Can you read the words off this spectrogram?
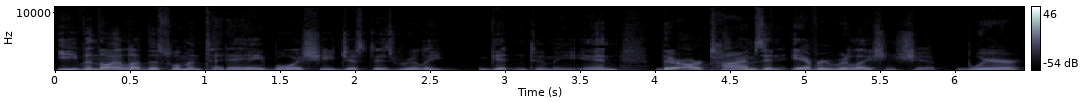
even though I love this woman today, boy, she just is really getting to me. And there are times in every relationship where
